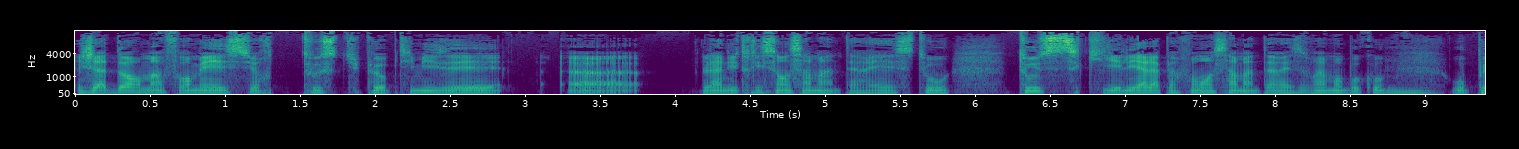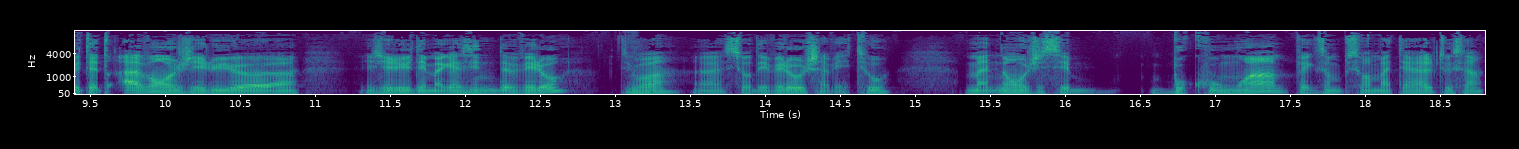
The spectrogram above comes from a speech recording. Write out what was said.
J'adore m'informer sur tout ce que tu peux optimiser. Euh, la nutrition, ça m'intéresse. Tout, tout ce qui est lié à la performance, ça m'intéresse vraiment beaucoup. Mhm. Ou peut-être avant, j'ai lu, euh, j'ai lu des magazines de vélo, tu vois. Euh, sur des vélos, je savais tout. Maintenant, je sais beaucoup moins, par exemple sur le matériel, tout ça.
